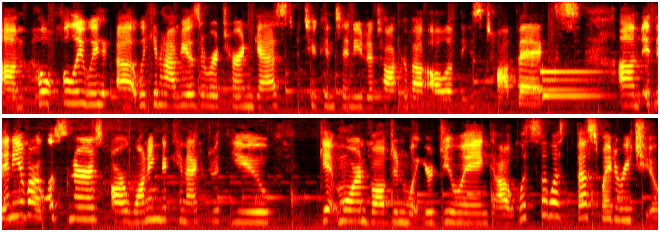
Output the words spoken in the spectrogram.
Um, hopefully, we uh, we can have you as a return guest to continue to talk about all of these topics. Um, if any of our listeners are wanting to connect with you, get more involved in what you're doing, uh, what's the best way to reach you?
